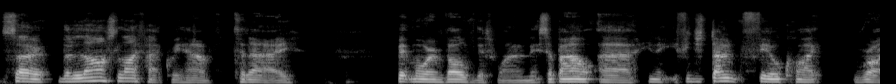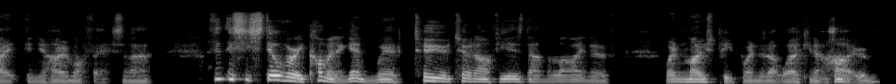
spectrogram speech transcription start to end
So the last life hack we have today bit more involved this one and it's about uh you know if you just don't feel quite right in your home office and uh, i think this is still very common. Again we're two two and a half years down the line of when most people ended up working at home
